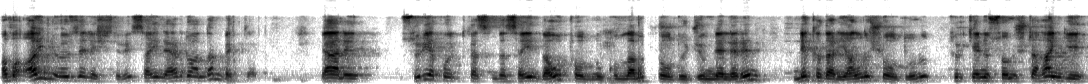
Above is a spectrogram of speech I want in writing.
Ama aynı öz eleştiri Sayın Erdoğan'dan beklerdim. Yani Suriye politikasında Sayın Davutoğlu'nun kullanmış olduğu cümlelerin ne kadar yanlış olduğunu, Türkiye'nin sonuçta hangi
